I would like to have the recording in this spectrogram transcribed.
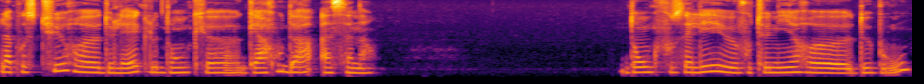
la posture euh, de l'aigle, donc euh, Garuda Asana. Donc vous allez vous tenir debout.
